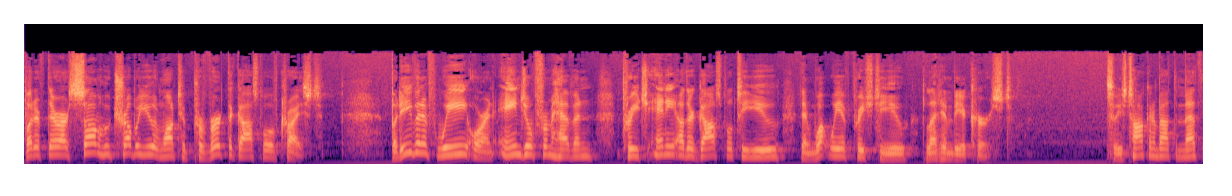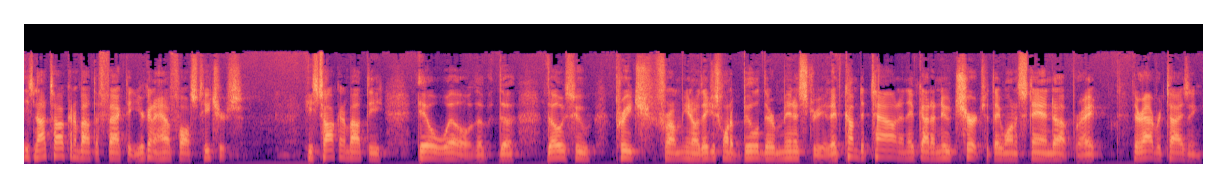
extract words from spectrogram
But if there are some who trouble you and want to pervert the gospel of Christ, but even if we or an angel from heaven preach any other gospel to you than what we have preached to you, let him be accursed. So he's talking about the method. He's not talking about the fact that you're going to have false teachers. He's talking about the ill will, the, the those who preach from, you know, they just want to build their ministry. They've come to town and they've got a new church that they want to stand up, right? They're advertising,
